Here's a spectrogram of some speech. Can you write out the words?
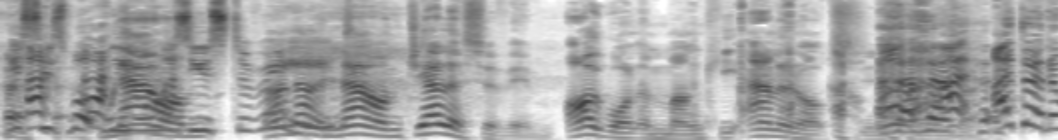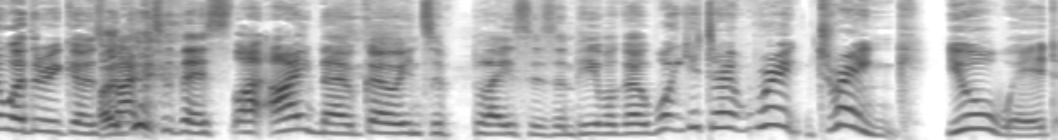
this is what we always used to read I know. Now I'm jealous of him. I want a monkey and an oxygen I, don't know whether he goes back to this. Like I know, go into places and people go, "What you don't drink? Drink? You're weird.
